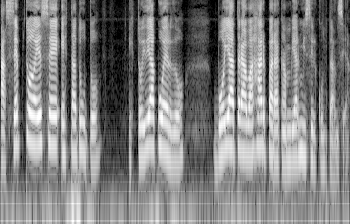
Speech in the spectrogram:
Acepto ese estatuto, estoy de acuerdo, voy a trabajar para cambiar mis circunstancias.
